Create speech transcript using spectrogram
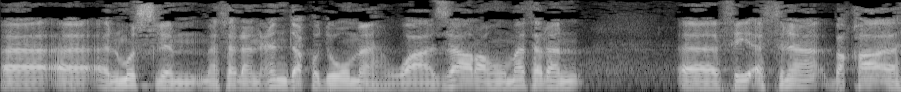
آه، آه، المسلم مثلا عند قدومه وزاره مثلا في أثناء بقائه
